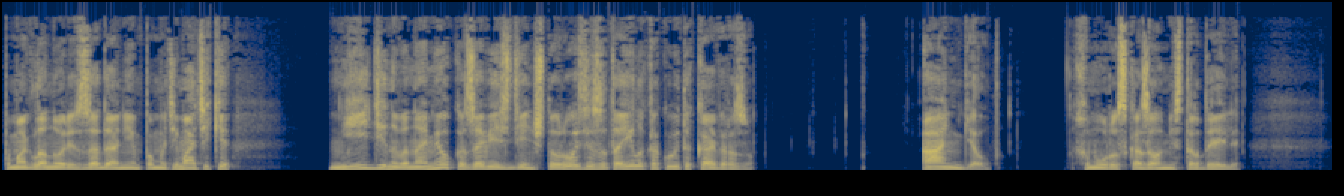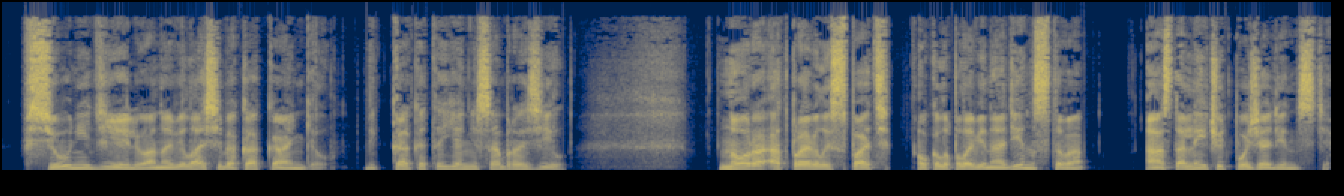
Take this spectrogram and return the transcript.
Помогла Норрис с заданием по математике. Ни единого намека за весь день, что Рози затаила какую-то каверзу. «Ангел», — хмуро сказал мистер Дейли. «Всю неделю она вела себя как ангел. И как это я не сообразил?» Нора отправилась спать около половины одиннадцатого, а остальные чуть позже одиннадцати.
